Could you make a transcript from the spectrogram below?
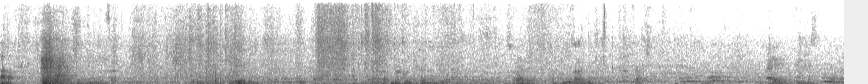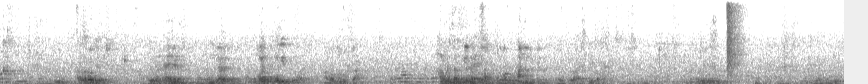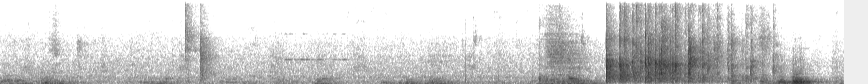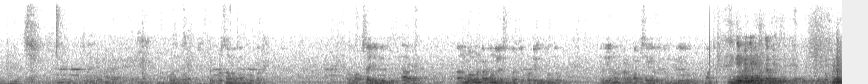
थांबा Gracias. ಆಗಿದ್ದು ಅನುಭವ ಗಂಟ ಮೂರು ಲಕ್ಷ ರೂಪಾಯಿ ಕೊಟ್ಟಿದ್ದು ಒಂದು ಅದು ಏನೋ ಕಾರಣ ವಾಪಸ್ ಆಗಿರ್ಬೇಕು ನಮ್ಮ ಹುಡುಗಿರು ನಿಮ್ಮ ನಿಮ್ಮ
